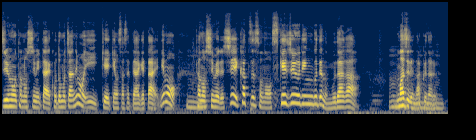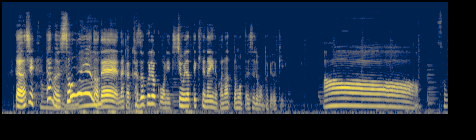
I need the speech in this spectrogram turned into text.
自分も楽しみたい子供ちゃんにもいい経験をさせてあげたいにも楽しめるし、かつそのスケジューリングでの無駄がマジでなくなる。だから私、多分そういうので、なんか家族旅行に父親って来てないのかなって思ったりするもん、時々。あーそっ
